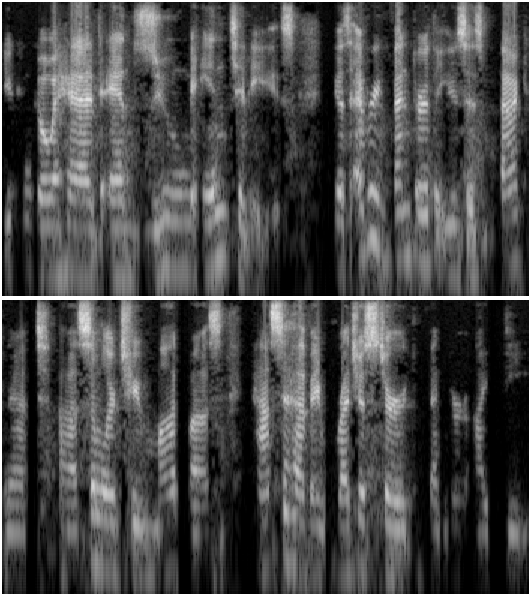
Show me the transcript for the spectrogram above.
you can go ahead and zoom into these because every vendor that uses BACnet, uh, similar to Modbus, has to have a registered vendor ID.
